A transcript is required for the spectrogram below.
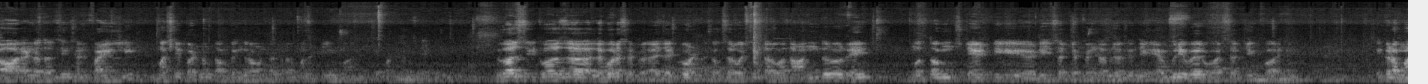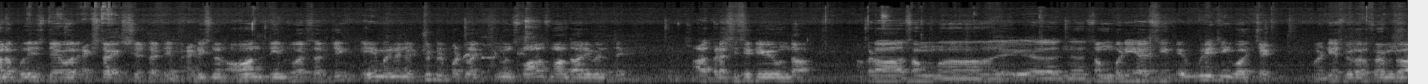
car and other things and finally Machilipatnam dumping ground దగ్గర మన టీం ఆయనకి పట్టడం జరిగింది because it was laborious as I told ఒకసారి వచ్చిన తర్వాత అందరూ రేంజ్ మొత్తం స్టేట్కి uh, డీసర్ చెప్పించడం జరిగింది. Everywhere were searching for him ఇక్కడ మన పోలీస్ దేవర్ extra extra team additional on teams were searching ఏమైనా చుట్టుపట్ల ఈవెన్ స్మాల్ స్మాల్ దారి వెళ్తే అక్కడ సీసీటీవీ ఉందా? అక్కడ some somebody has seen everything was check మన డిఎస్పీ గారు స్వయంగా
